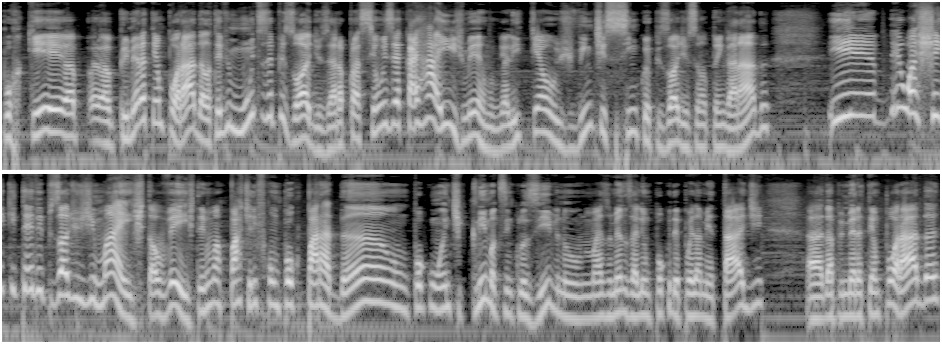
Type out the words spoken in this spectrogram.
Porque a, a primeira temporada ela teve muitos episódios, era para ser um Isekai raiz mesmo. Ali tinha uns 25 episódios, se não tô enganado. E eu achei que teve episódios demais, talvez. Teve uma parte ali que ficou um pouco paradão, um pouco um anticlímax, inclusive, no, mais ou menos ali um pouco depois da metade uh, da primeira temporada.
